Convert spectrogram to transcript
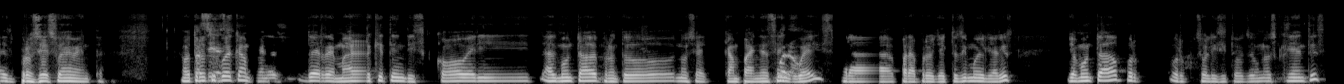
el proceso de venta. Otro tipo de campañas de remarketing, discovery, has montado de pronto, no sé, campañas en Waze para, para, proyectos inmobiliarios. Yo he montado por, por solicitud de unos clientes,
